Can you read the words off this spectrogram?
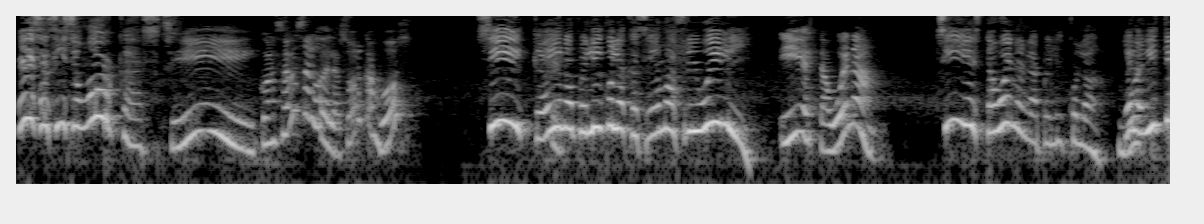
Esas sí son orcas. Sí, ¿con- ¿sabes algo de las orcas vos? Sí, que hay una película que se llama Free Willy. ¿Y está buena? Sí, está buena la película. ¿Ya la viste?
